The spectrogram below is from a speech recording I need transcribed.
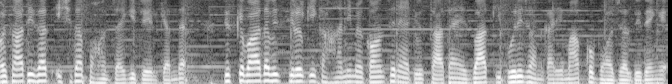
और साथ ही साथ इशिता पहुँच जाएगी जेल के अंदर, जिसके बाद अब इस सीरियल की कहानी में कौन से नया ट्विस्ट आता है, इस बात की पूरी जानकारी हम आपको बहुत जल्दी देंगे।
